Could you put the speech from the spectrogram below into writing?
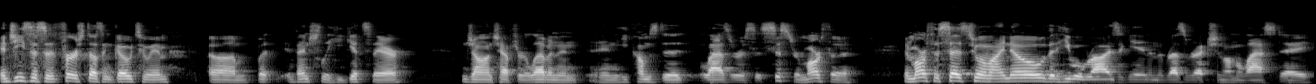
And Jesus at first doesn't go to him, um, but eventually he gets there. John chapter 11, and, and he comes to Lazarus' sister, Martha. And Martha says to him, I know that he will rise again in the resurrection on the last day.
